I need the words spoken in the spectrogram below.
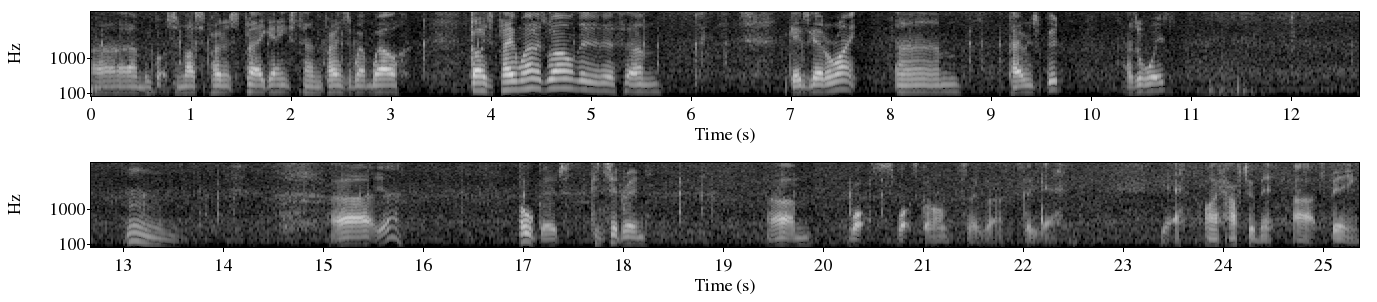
Um, we've got some nice opponents to play against, and the opponents went well. Guys are playing well as well. The, the, um, the game's going all right. Um, pairings were good, as always. Hmm. Uh, yeah. All good, considering um, what's what's gone on. So uh, so yeah, yeah. I have to admit, uh, being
